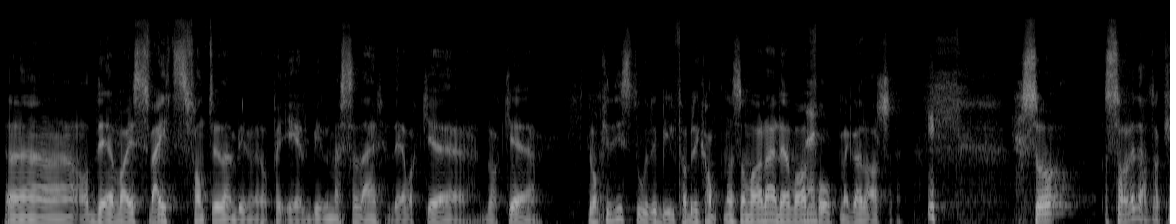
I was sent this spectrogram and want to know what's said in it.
Eh, og det var i Sveits, fant vi den bilen vi var på elbilmesse der. Det var ikke, det var ikke, det var ikke de store bilfabrikantene som var der, det var Nei. folk med garasje. Så sa vi at ok,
